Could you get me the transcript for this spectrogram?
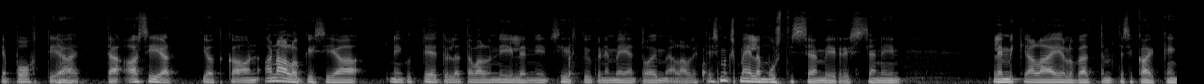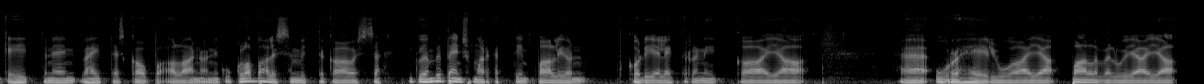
ja pohtia, ja. että asiat jotka on analogisia niin kuin tietyllä tavalla niille, niin siirtyykö ne meidän toimialalle. esimerkiksi meillä Mustissa ja Mirrissä, niin lemmikkiala ei ollut välttämättä se kaikkein kehittynein vähittäiskauppa-ala no, niin kuin globaalissa mittakaavassa. Nykyään me benchmarkattiin paljon kodielektroniikkaa ja ää, urheilua ja palveluja ja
